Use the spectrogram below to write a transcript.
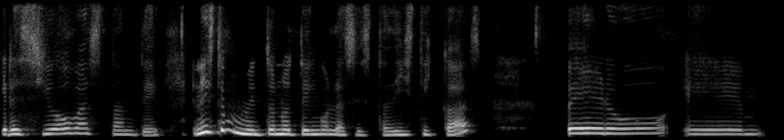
creció bastante. En este momento no tengo las estadísticas, pero em,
